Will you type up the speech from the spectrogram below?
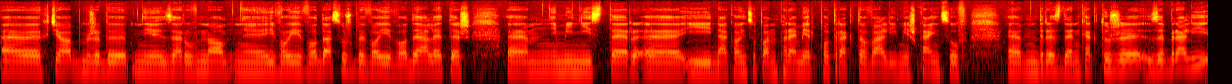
e, chciałabym, żeby e, zarówno e, wojewoda, służby wojewody, ale też minister i na końcu pan premier potraktowali mieszkańców Drezdenka, którzy zebrali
